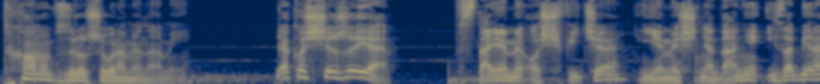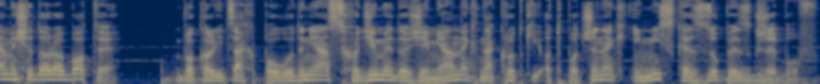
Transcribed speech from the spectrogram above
Tchom wzruszył ramionami. Jakoś się żyje. Wstajemy o świcie, jemy śniadanie i zabieramy się do roboty. W okolicach południa schodzimy do ziemianek na krótki odpoczynek i miskę zupy z grzybów.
